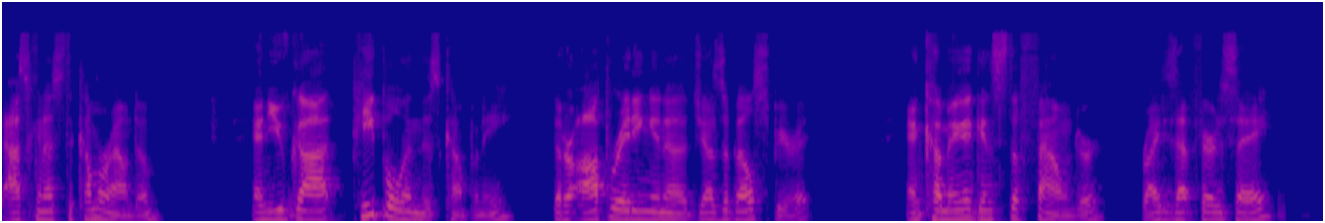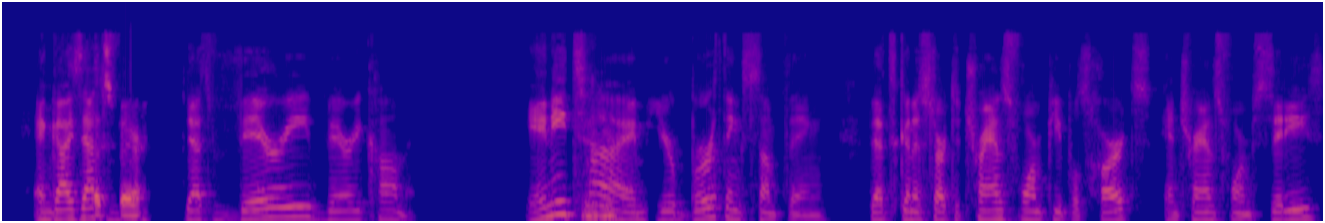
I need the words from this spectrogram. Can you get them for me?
asking us to come around them, and you've got people in this company that are operating in a Jezebel spirit and coming against the founder right? Is that fair to say? And guys, that's, that's fair. That's very, very common. Anytime mm-hmm. you're birthing something that's going to start to transform people's hearts and transform cities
